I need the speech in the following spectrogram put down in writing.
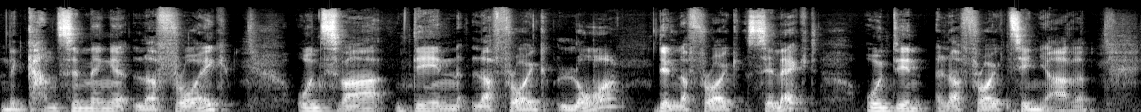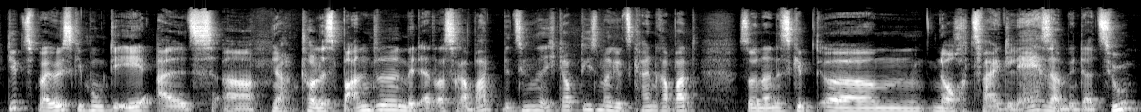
eine ganze Menge Lafroig. Und zwar den Lafroig Lore, den Lafroig Select und den Lafroig 10 Jahre. Gibt es bei whisky.de als äh, ja, tolles Bundle mit etwas Rabatt, beziehungsweise ich glaube, diesmal gibt es keinen Rabatt, sondern es gibt ähm, noch zwei Gläser mit dazu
